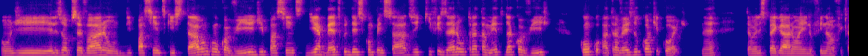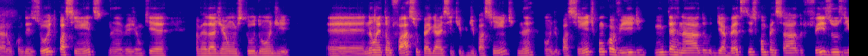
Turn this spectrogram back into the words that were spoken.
onde eles observaram de pacientes que estavam com Covid, pacientes diabéticos descompensados e que fizeram o tratamento da Covid com, através do corticoide, né? Então, eles pegaram aí, no final, ficaram com 18 pacientes, né? Vejam que, é, na verdade, é um estudo onde é, não é tão fácil pegar esse tipo de paciente, né? Onde o paciente com COVID, internado, diabetes descompensado, fez uso de,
